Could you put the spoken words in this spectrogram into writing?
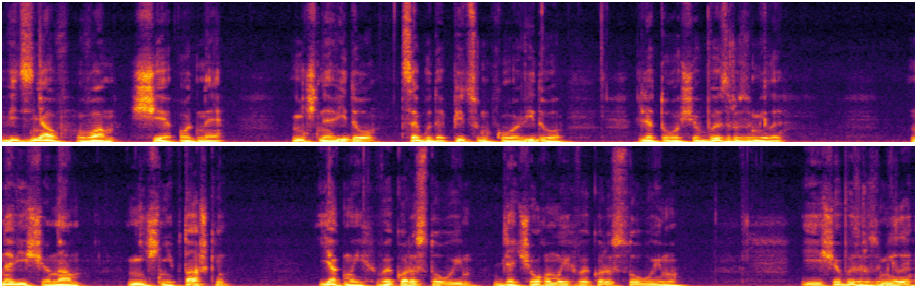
відзняв вам ще одне нічне відео. Це буде підсумкове відео для того, щоб ви зрозуміли, навіщо нам нічні пташки, як ми їх використовуємо, для чого ми їх використовуємо, і щоб ви зрозуміли,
